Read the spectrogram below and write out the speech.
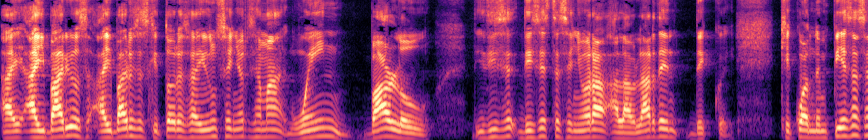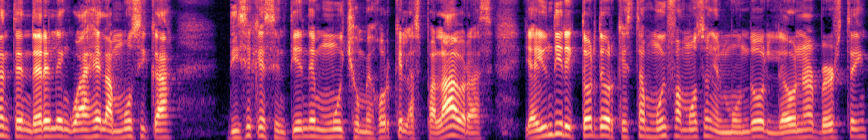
hay, hay, varios, hay varios escritores. Hay un señor que se llama Wayne Barlow. Dice, dice este señor al hablar de, de que cuando empiezas a entender el lenguaje de la música, dice que se entiende mucho mejor que las palabras. Y hay un director de orquesta muy famoso en el mundo, Leonard Bernstein,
